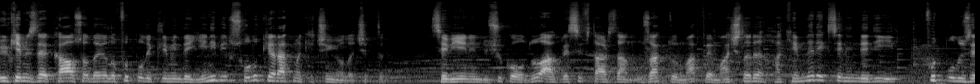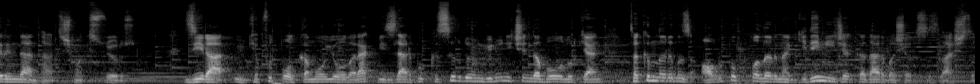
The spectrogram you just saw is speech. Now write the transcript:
Ülkemizde kaosa dayalı futbol ikliminde yeni bir soluk yaratmak için yola çıktık. Seviyenin düşük olduğu agresif tarzdan uzak durmak ve maçları hakemler ekseninde değil, futbol üzerinden tartışmak istiyoruz. Zira ülke futbol kamuoyu olarak bizler bu kısır döngünün içinde boğulurken takımlarımız Avrupa kupalarına gidemeyecek kadar başarısızlaştı.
